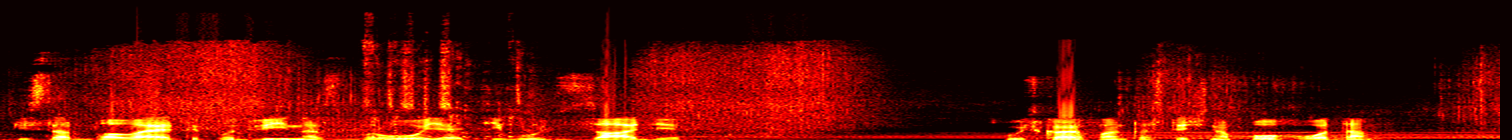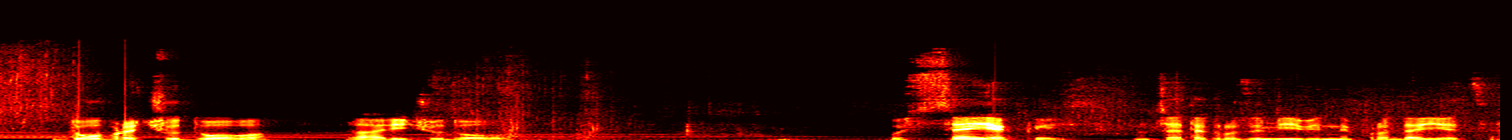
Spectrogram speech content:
якісь арбалети, подвійна зброя, ті будуть ззаді. Ось така фантастична погода. Добре, чудово, взагалі чудово. Ось це якийсь. Ну це я так розумію, він не продається.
